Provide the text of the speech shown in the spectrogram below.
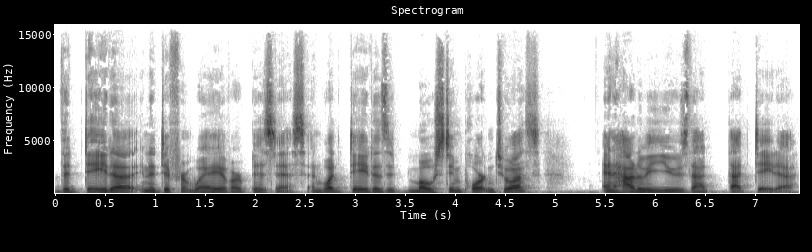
the data in a different way of our business and what data is most important to us and how do we use that that data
